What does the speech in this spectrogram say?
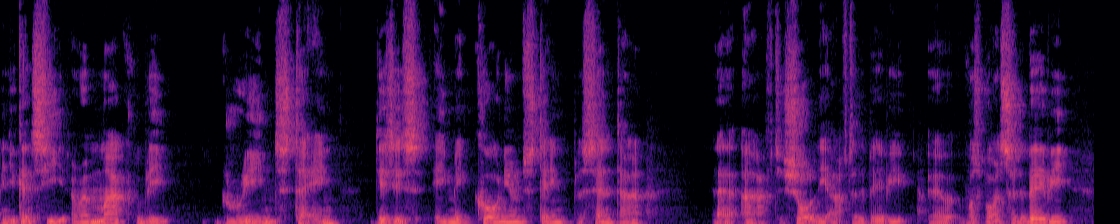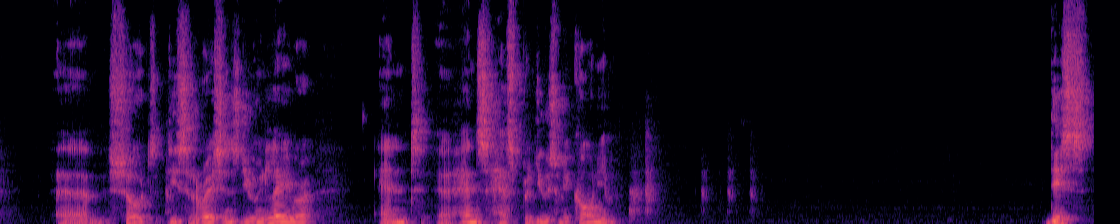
And you can see a remarkably green stain. This is a meconium stained placenta uh, after, shortly after the baby uh, was born. So the baby um, showed decelerations during labor and uh, hence has produced meconium. This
